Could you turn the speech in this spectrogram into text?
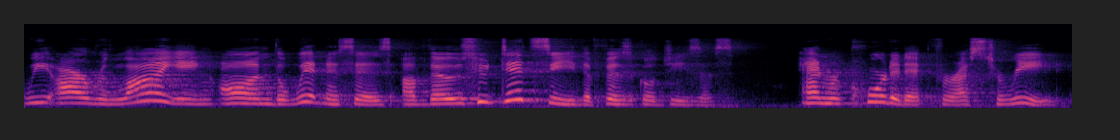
we are relying on the witnesses of those who did see the physical Jesus and recorded it for us to read.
